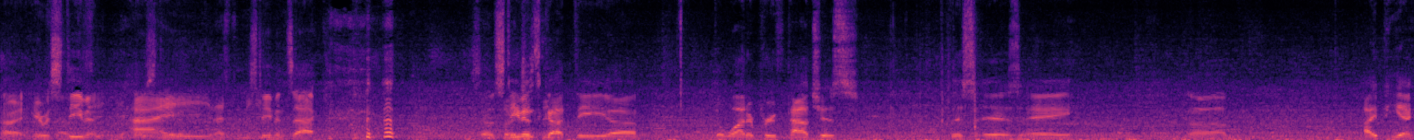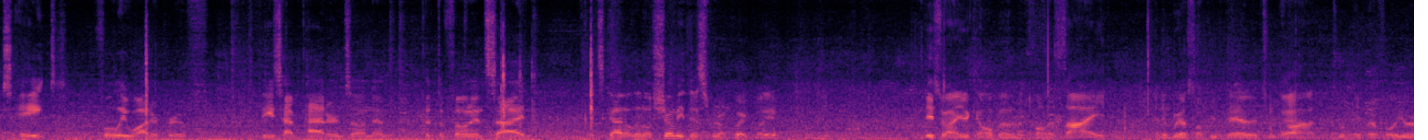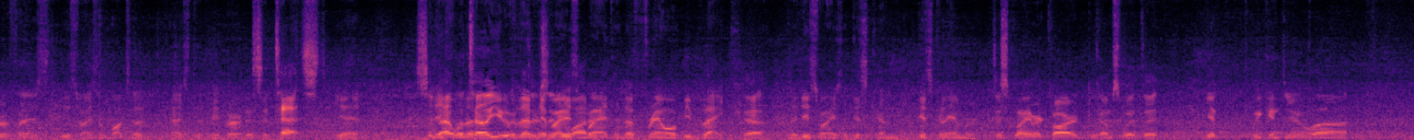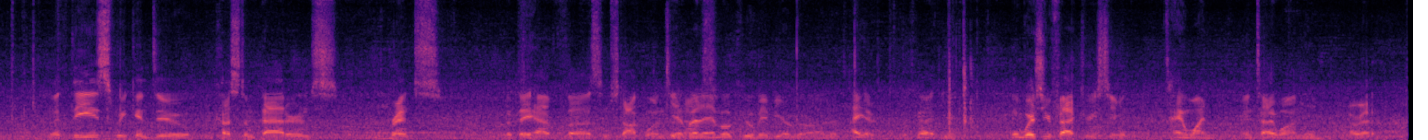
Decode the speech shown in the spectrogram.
All right, here with Steven. Hi, Steven. nice to meet you. Steven Zach. so Steven's got the uh, the waterproof pouches. This is a um, IPX8, fully waterproof. These have patterns on them. Put the phone inside. It's got a little. Show me this real quick, will you? This one you can open the from the side, and we also prepare the two Yeah. part, two paper for your reference. This one is a water test paper. It's a test. Yeah. So And that will the, tell you if, if the paper is water. wet, the frame will be black. Yeah. And this one is a disclaim disclaimer. Disclaimer card Yeah. comes with it. Yep. We can do uh, with these. We can do custom patterns, prints, but they have uh, some stock ones. Yeah, but MOQ maybe a uh, the tire. Okay. Yeah. And where's your factory, Steven? Taiwan. In Taiwan. All right.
